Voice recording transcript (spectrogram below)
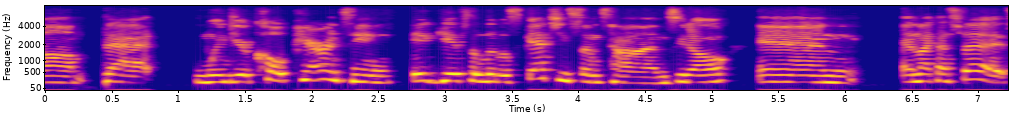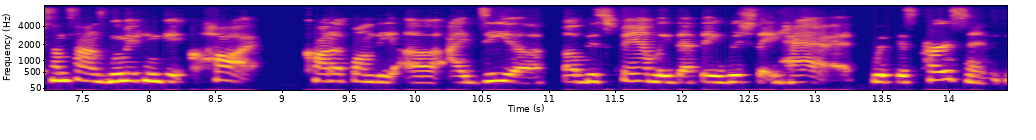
um, that when you're co-parenting it gets a little sketchy sometimes you know? And and like I said sometimes women can get caught caught up on the uh, idea of this family that they wish they had with this person.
